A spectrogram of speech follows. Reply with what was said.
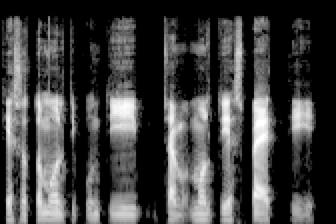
che sotto molti punti, cioè molti aspetti,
